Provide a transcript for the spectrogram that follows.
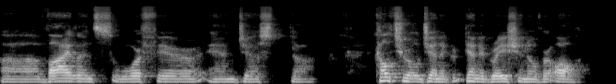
uh, violence, warfare, and just uh, cultural denigration overall.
